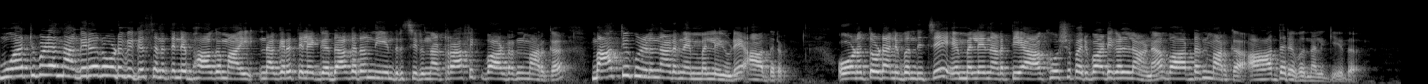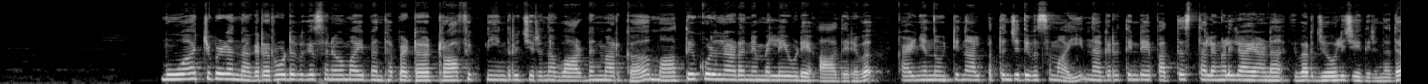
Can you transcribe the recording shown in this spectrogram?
മൂവാറ്റുപുഴ നഗര റോഡ് വികസനത്തിന്റെ ഭാഗമായി നഗരത്തിലെ ഗതാഗതം നിയന്ത്രിച്ചിരുന്ന ട്രാഫിക് വാർഡന്മാർക്ക് മാത്യു കുഴൽനാടൻ എം എൽ എയുടെ ആദരം. ഓണത്തോടനുബന്ധിച്ച് എം എൽ എ നടത്തിയ ആഘോഷ പരിപാടികളിലാണ് വാർഡന്മാർക്ക് ആദരവ് നൽകിയത്. മൂവാറ്റുപുഴ നഗര റോഡ് വികസനവുമായി ബന്ധപ്പെട്ട് ട്രാഫിക് നിയന്ത്രിച്ചിരുന്ന വാർഡന്മാർക്ക് മാത്യു കുളനാടൻ എം എൽ എയുടെ ആദരവ്. കഴിഞ്ഞ നൂറ്റി നാൽപ്പത്തഞ്ച് ദിവസമായി നഗരത്തിന്റെ പത്ത് സ്ഥലങ്ങളിലായാണ് ഇവർ ജോലി ചെയ്തിരുന്നത്.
